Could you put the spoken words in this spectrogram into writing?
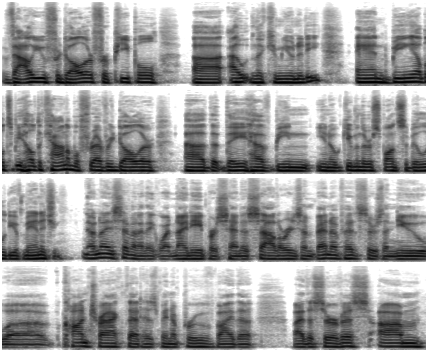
value for dollar for people uh, out in the community and being able to be held accountable for every dollar uh, that they have been, you know, given the responsibility of managing. Now, 97, I think, what, 98% is salaries and benefits. There's a new uh, contract that has been approved by the by the service. Um,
